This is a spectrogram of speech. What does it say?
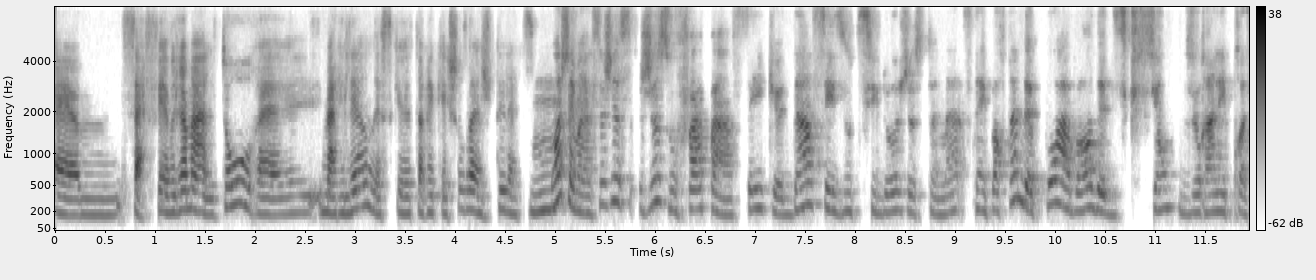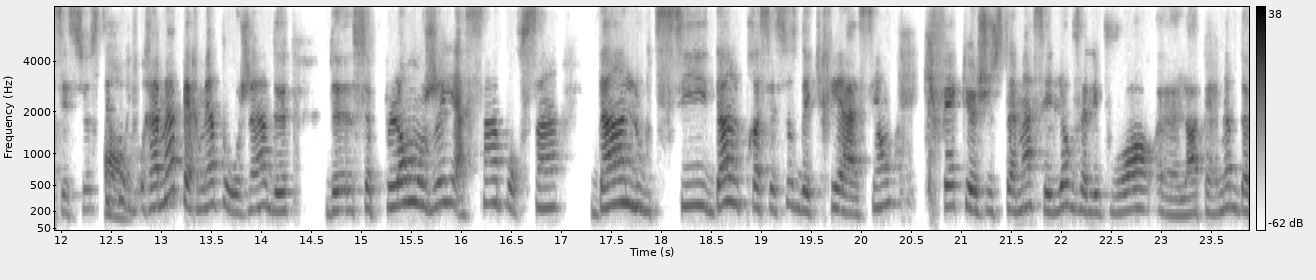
euh, ça fait vraiment le tour. Euh, Marilyn, est-ce que tu aurais quelque chose à ajouter là-dessus? Moi, j'aimerais ça juste, juste, vous faire penser que dans ces outils-là, justement, c'est important de ne pas avoir de discussion durant les processus. C'est ah pour vraiment permettre aux gens de de se plonger à 100% dans l'outil, dans le processus de création, qui fait que justement, c'est là que vous allez pouvoir euh, leur permettre de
